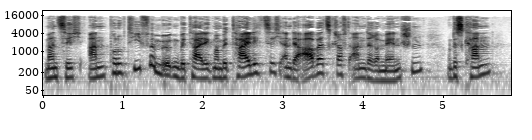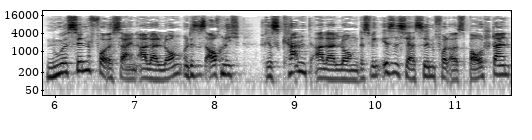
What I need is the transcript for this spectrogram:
man sich an Produktivvermögen beteiligt. Man beteiligt sich an der Arbeitskraft anderer Menschen und es kann nur sinnvoll sein à la long und es ist auch nicht riskant à la long. Deswegen ist es ja sinnvoll als Baustein.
